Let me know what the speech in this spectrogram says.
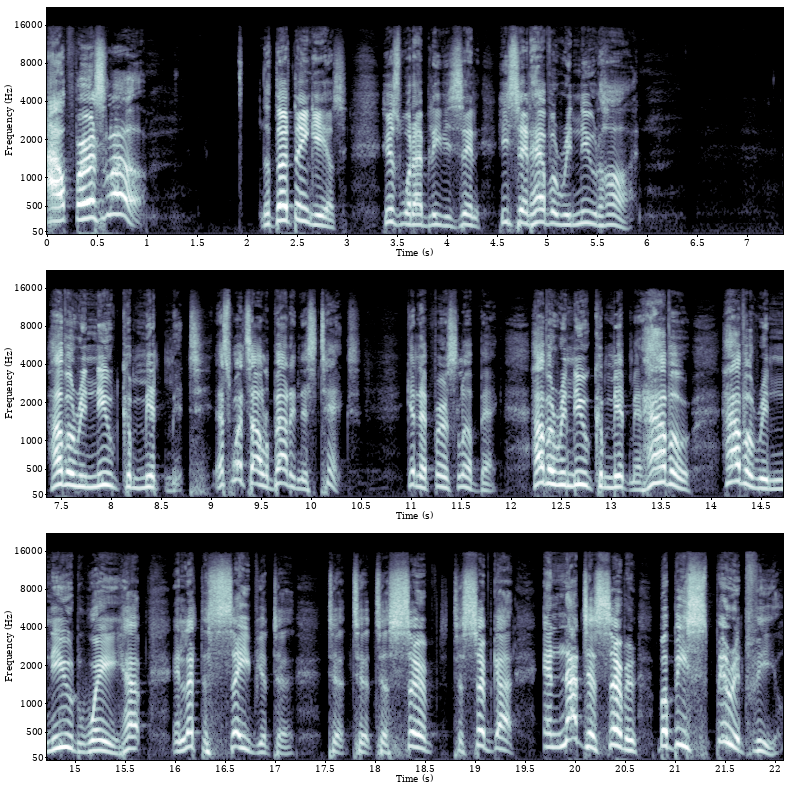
our first love. The third thing is, here's what I believe he said. He said, have a renewed heart. Have a renewed commitment. That's what it's all about in this text. Getting that first love back. Have a renewed commitment. Have a have a renewed way. Have, and let the Savior to, to, to, to serve to serve God and not just serving, but be spirit filled.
